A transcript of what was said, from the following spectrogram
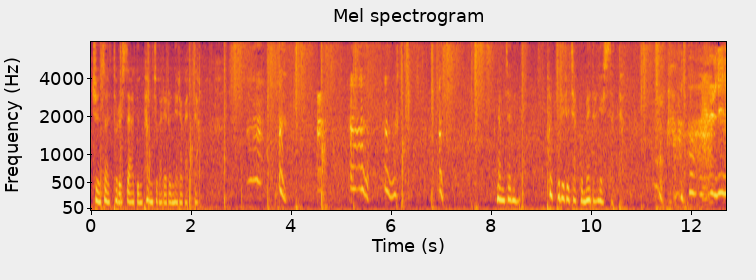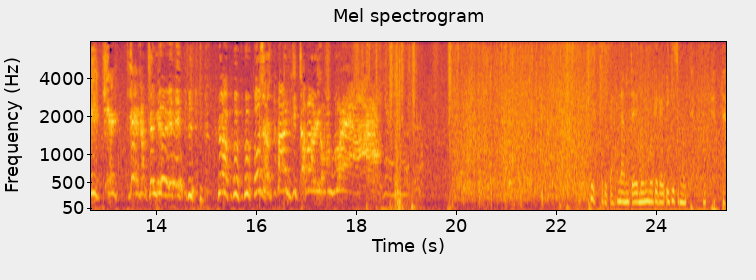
준설토를 쌓아둔 방죽 아래로 내려갔다. 남자는 풀뿌리를 잡고 매달려 있었다. 이 개, 같은 년! 어서 안 기타버리고 뭐야! 풀뿌리가 남자의 몸무게를 이기지 못하고 눕혔다.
